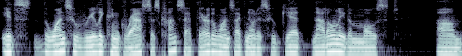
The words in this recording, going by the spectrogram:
It's the ones who really can grasp this concept. They're the ones I've noticed who get not only the most, um,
